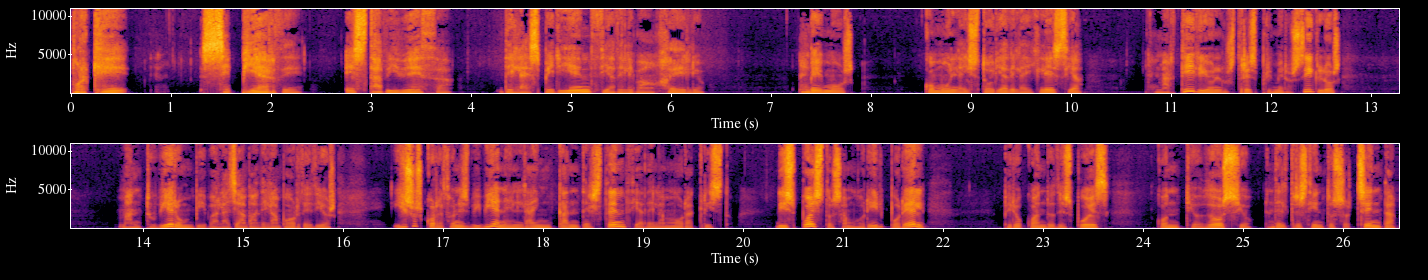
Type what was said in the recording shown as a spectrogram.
¿Por qué se pierde esta viveza de la experiencia del Evangelio? Vemos como en la historia de la Iglesia, el martirio en los tres primeros siglos, mantuvieron viva la llama del amor de Dios, y esos corazones vivían en la incandescencia del amor a Cristo, dispuestos a morir por Él. Pero cuando después, con Teodosio, del 380,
